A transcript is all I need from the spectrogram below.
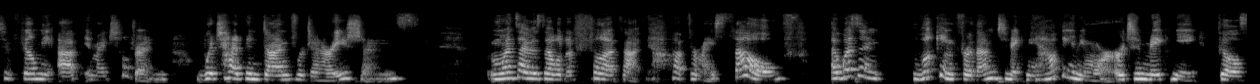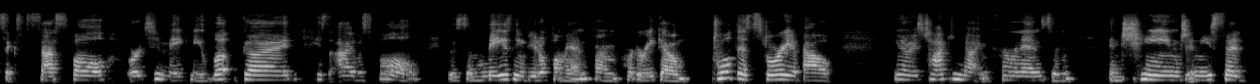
to fill me up in my children, which had been done for generations. And once I was able to fill up that cup for myself, I wasn't looking for them to make me happy anymore or to make me feel successful or to make me look good because I was full. This amazing, beautiful man from Puerto Rico told this story about, you know, he's talking about impermanence and and change. And he said,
